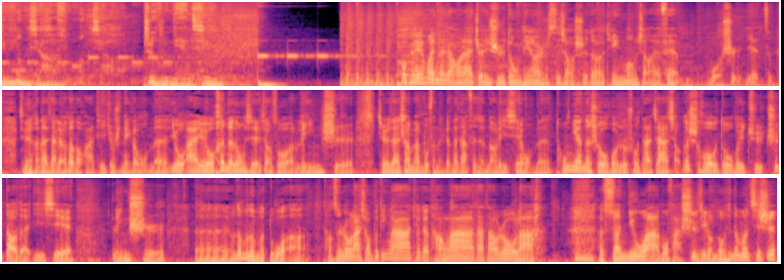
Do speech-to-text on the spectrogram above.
听梦想，梦想正年轻。OK，欢迎大家回来，这里是动听二十四小时的听梦想 FM，我是叶子。今天和大家聊到的话题就是那个我们又爱又恨的东西，叫做零食。其实，在上半部分呢，跟大家分享到了一些我们童年的时候，或者说大家小的时候都会去吃到的一些零食。呃，有那么那么多啊，唐僧肉啦、小布丁啦、跳跳糖啦、大刀肉啦。酸妞啊，魔法士这种东西。那么其实，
